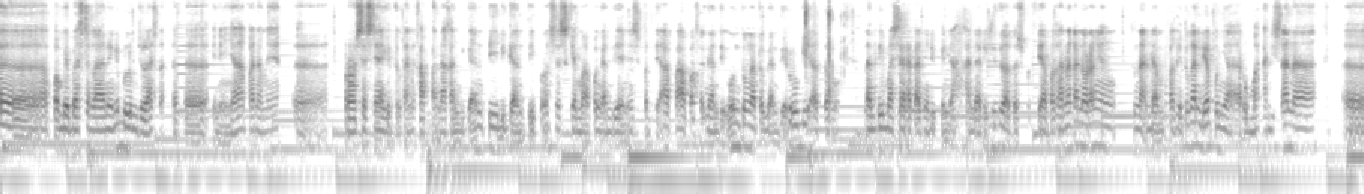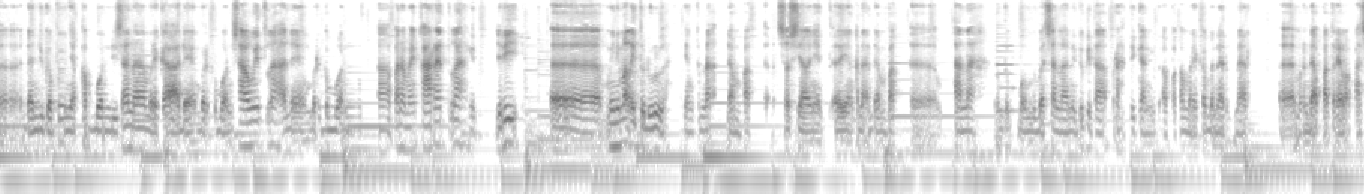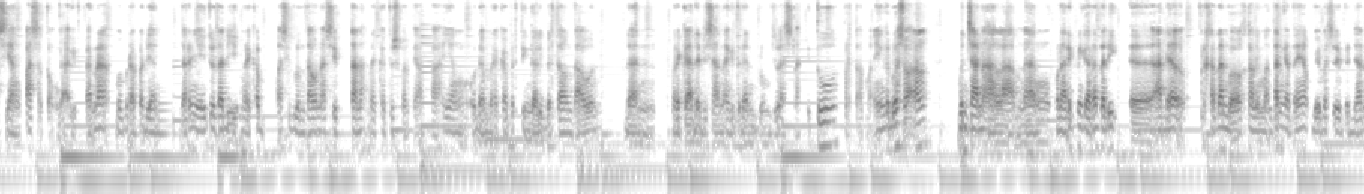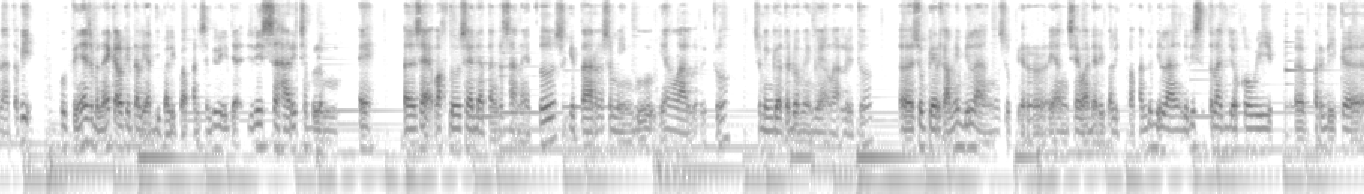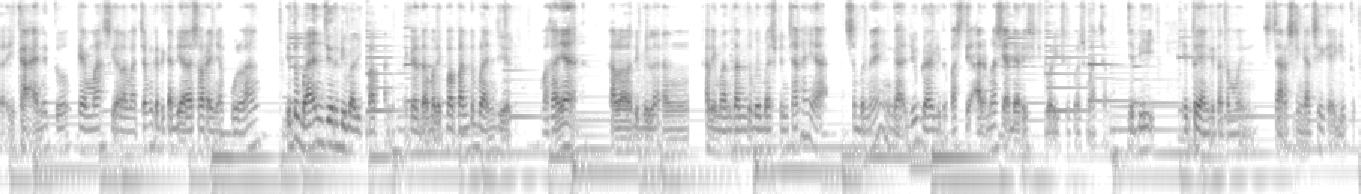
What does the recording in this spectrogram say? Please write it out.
uh, pembebasan lahan ini belum jelas uh, ininya apa namanya uh, prosesnya gitu kan. Kapan akan diganti diganti proses skema penggantiannya seperti apa apakah ganti untung atau ganti rugi atau nanti masyarakatnya dipindahkan dari situ atau seperti apa. Karena kan orang yang kena dampak itu kan dia punya rumah di sana uh, dan juga punya kebun di sana. Mereka ada yang berkebun sawit lah ada yang berkebun apa namanya karet lah gitu. Jadi eh, minimal itu dulu lah yang kena dampak sosialnya eh, yang kena dampak eh, tanah untuk pembebasan lahan itu kita perhatikan gitu. Apakah mereka benar-benar eh, mendapat relokasi yang pas atau enggak gitu. Karena beberapa di antaranya itu tadi mereka masih belum tahu nasib tanah mereka itu seperti apa yang udah mereka bertinggali bertahun-tahun dan mereka ada di sana gitu dan belum jelas nah itu pertama. Yang kedua soal bencana alam. Nah, menarik nih karena tadi eh, ada perkataan bahwa Kalimantan katanya bebas dari bencana, tapi buktinya sebenarnya kalau kita lihat di Balikpapan sendiri, jadi sehari sebelum eh, eh saya waktu saya datang ke sana itu sekitar seminggu yang lalu itu, seminggu atau dua minggu yang lalu itu eh, supir kami bilang, supir yang sewa dari Balikpapan tuh bilang, jadi setelah Jokowi eh, pergi ke IKN itu kemah segala macam, ketika dia sorenya pulang itu banjir di Balikpapan. Kata Balikpapan itu banjir. Makanya kalau dibilang Kalimantan itu bebas bencana ya sebenarnya enggak juga gitu. Pasti ada masih ada risiko-risiko semacam. Jadi itu yang kita temuin secara singkat sih kayak gitu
